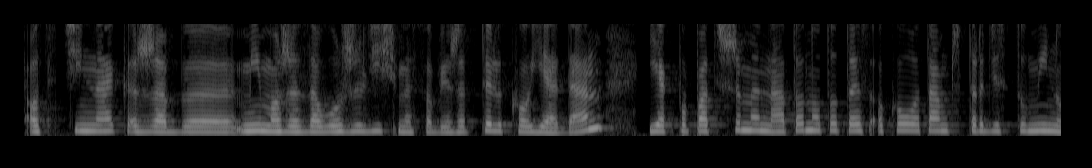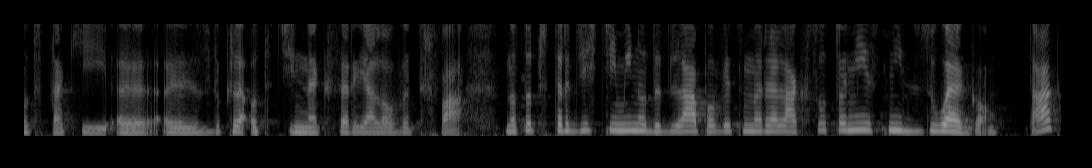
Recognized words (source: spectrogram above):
odcinek, żeby mimo, że założyliśmy sobie, że tylko jeden i jak popatrzymy na to, no to to jest około tam 40 minut taki y, y, zwykle odcinek serialowy trwa. No to 40 minut dla powiedzmy relaksu to nie jest nic złego Tak?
